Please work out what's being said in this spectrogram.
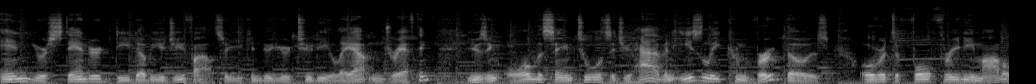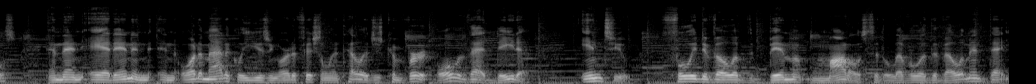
in your standard DWG file. So you can do your 2D layout and drafting using all the same tools that you have and easily convert those over to full 3D models and then add in and, and automatically using artificial intelligence convert all of that data into fully developed BIM models to the level of development that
